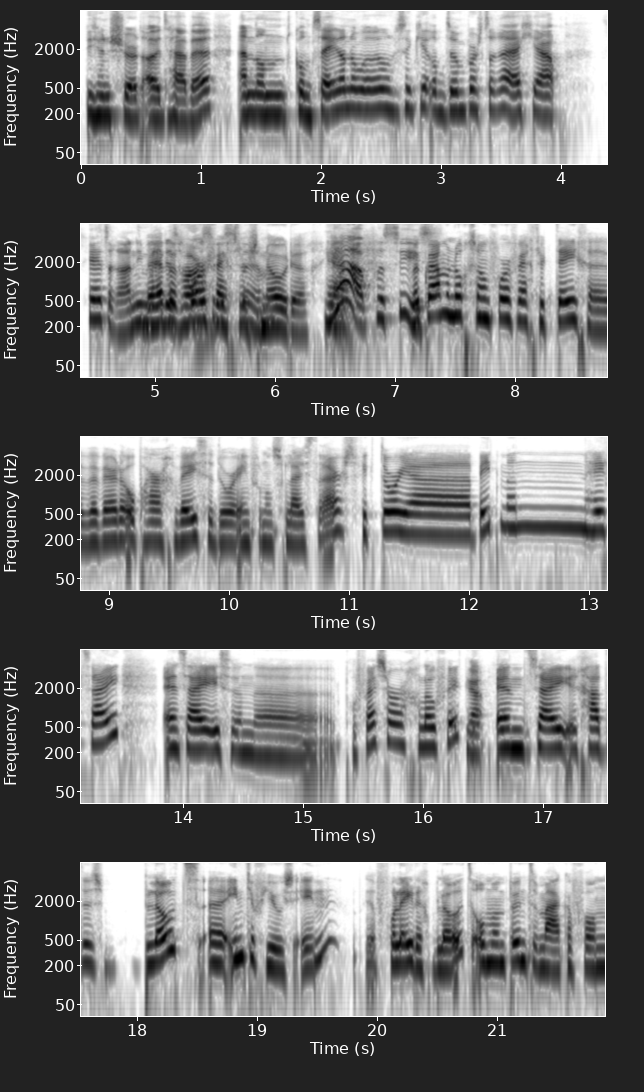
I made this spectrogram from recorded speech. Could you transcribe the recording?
die hun shirt uit hebben. En dan komt zij dan nog eens een keer op dumpers terecht. Ja, schijt eraan. Die We hebben voorvechters nodig. Ja, precies. We kwamen nog zo'n voorvechter tegen. We werden op haar gewezen door een van onze luisteraars. Victoria Bateman heet zij. En zij is een eh, professor, geloof ik. Ja. En zij gaat dus bloot eh, interviews in, eh, volledig bloot, om een punt te maken van,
